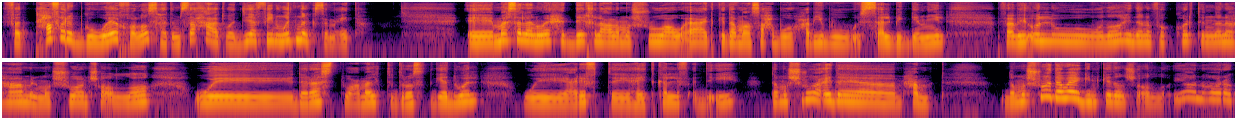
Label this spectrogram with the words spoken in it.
فاتحفرت جواه خلاص هتمسحها هتوديها فين؟ ودنك سمعتها. آه، مثلا واحد داخل على مشروع وقاعد كده مع صاحبه وحبيبه السلبي الجميل فبيقول له والله ده أنا فكرت إن أنا هعمل مشروع إن شاء الله ودرست وعملت دراسة جدول وعرفت هيتكلف قد إيه. ده مشروع إيه ده يا محمد؟ ده مشروع دواجن كده إن شاء الله. يا نهارك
